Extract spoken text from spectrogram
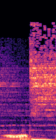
Everybody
